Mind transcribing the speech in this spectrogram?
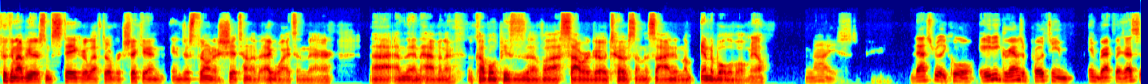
cooking up either some steak or leftover chicken and just throwing a shit ton of egg whites in there uh, and then having a, a, couple of pieces of uh, sourdough toast on the side and, and a bowl of oatmeal. Nice. That's really cool. 80 grams of protein in breakfast that's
